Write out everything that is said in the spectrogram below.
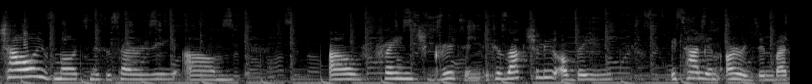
Ciao is not necessarily um, a French greeting. It is actually of the Italian origin, but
